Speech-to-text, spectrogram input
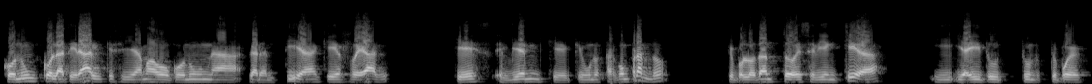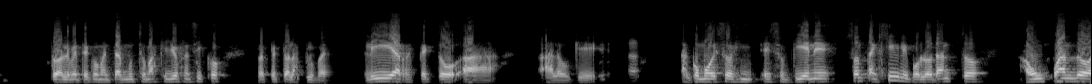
con un colateral que se llama o con una garantía que es real, que es el bien que, que uno está comprando, que por lo tanto ese bien queda, y, ahí tú, tú, te puedes probablemente comentar mucho más que yo, Francisco, respecto a las plusvalías, respecto a, a lo que a cómo esos, esos bienes son tangibles y por lo tanto aun cuando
